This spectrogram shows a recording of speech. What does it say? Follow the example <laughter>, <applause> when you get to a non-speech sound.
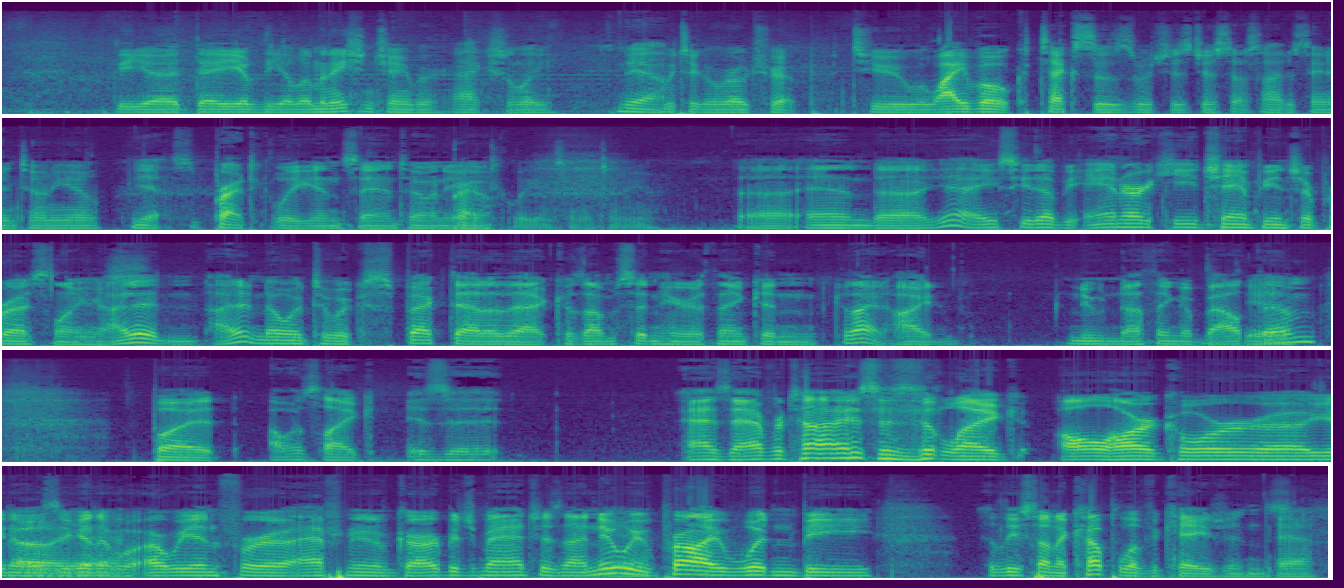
the uh, day of the Elimination Chamber. Actually, yeah. we took a road trip to Live Oak, Texas, which is just outside of San Antonio, yes, practically in San Antonio. practically in San Antonio. Uh, and uh, yeah, ACW Anarchy Championship Wrestling. Yes. I didn't I didn't know what to expect out of that because I'm sitting here thinking because I I knew nothing about Yeah. them, but I was like, is it as advertised? <laughs> Is it like all hardcore? Uh, you know, Oh, is it gonna? Are we in for an afternoon of garbage matches? I knew we probably wouldn't be, at least on a couple of occasions. Yeah,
